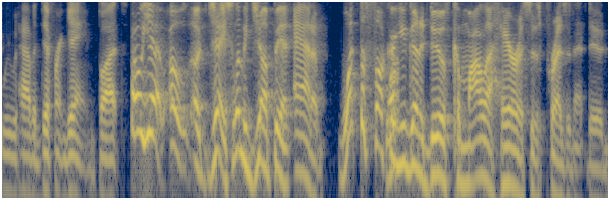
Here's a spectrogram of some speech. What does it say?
we would have a different game. But oh yeah, oh uh, Chase, let me jump in. Adam, what the fuck are you going to do if Kamala Harris is president, dude?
